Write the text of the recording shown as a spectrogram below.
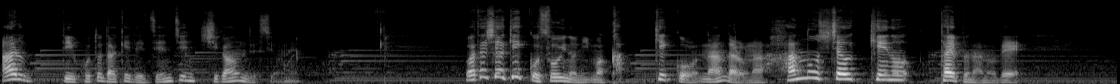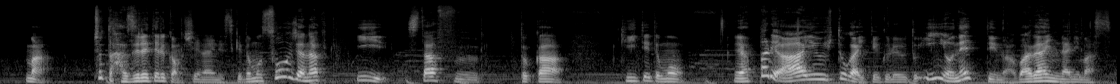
あるっていうことだけで全然違うんですよね。私は結構そういうのに、まあ、結構なんだろうな反応しちゃう系のタイプなのでまあちょっと外れてるかもしれないんですけどもそうじゃなくていいスタッフとか聞いててもやっぱりああいう人がいてくれるといいよねっていうのは話題になります。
